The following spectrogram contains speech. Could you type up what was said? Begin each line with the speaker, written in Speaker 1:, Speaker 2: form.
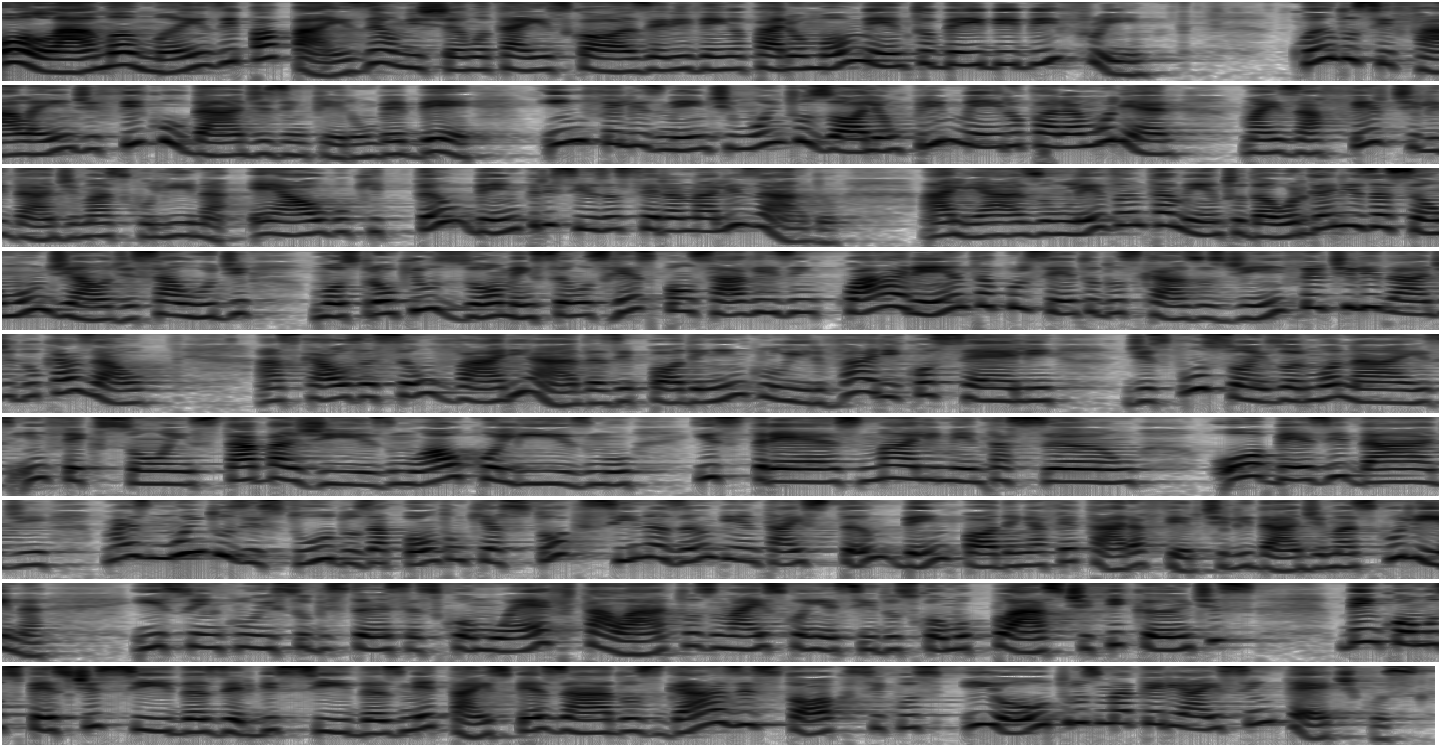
Speaker 1: Olá, mamães e papais. Eu me chamo Thaís Coser e venho para o Momento Baby Be Free. Quando se fala em dificuldades em ter um bebê, infelizmente muitos olham primeiro para a mulher, mas a fertilidade masculina é algo que também precisa ser analisado. Aliás, um levantamento da Organização Mundial de Saúde mostrou que os homens são os responsáveis em 40% dos casos de infertilidade do casal. As causas são variadas e podem incluir varicocele, disfunções hormonais, infecções, tabagismo, alcoolismo, estresse, má alimentação, obesidade, mas muitos estudos apontam que as toxinas ambientais também podem afetar a fertilidade masculina. Isso inclui substâncias como eftalatos, mais conhecidos como plastificantes, bem como os pesticidas, herbicidas, metais pesados, gases tóxicos e outros materiais sintéticos.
